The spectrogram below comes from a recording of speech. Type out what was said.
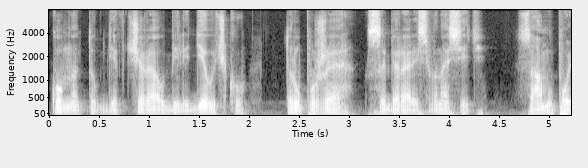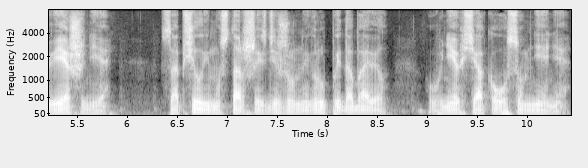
комнату, где вчера убили девочку, труп уже собирались выносить. «Сам повешение», — сообщил ему старший из дежурной группы и добавил, «вне всякого сомнения».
